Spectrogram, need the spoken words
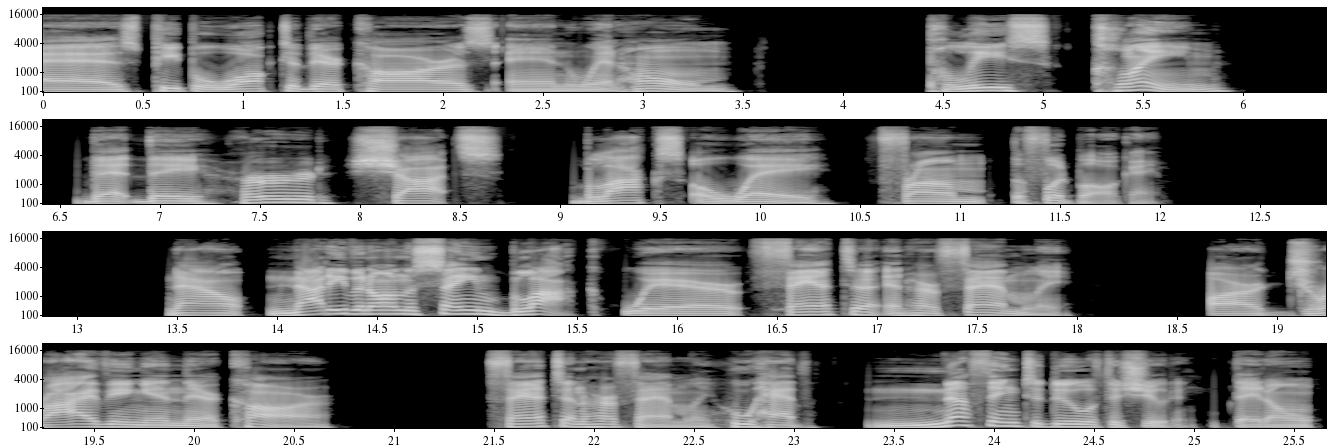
as people walked to their cars and went home, police claim that they heard shots blocks away from the football game. Now, not even on the same block where Fanta and her family are driving in their car, Fanta and her family, who have nothing to do with the shooting, they don't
